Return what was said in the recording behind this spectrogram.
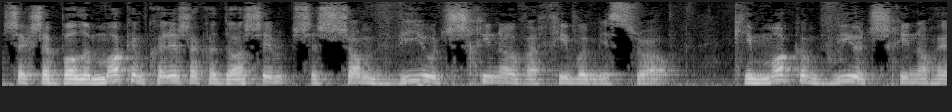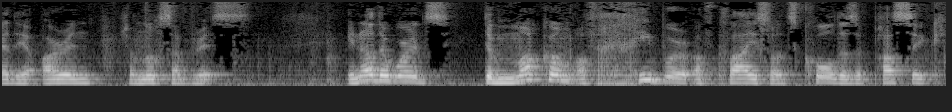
שכשבו למוקם קודש הקדושים, ששם ויוד שכינו וחיבו מישראל. כי מוקם ויוד שכינו היה די אורן, שם לוחס הבריס. in other words, the makom of chibur of Klai so it's called as a pasuk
